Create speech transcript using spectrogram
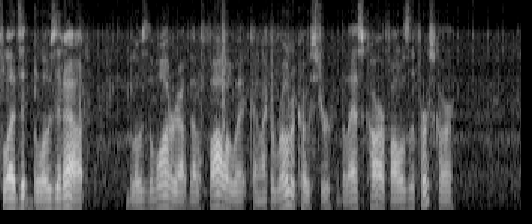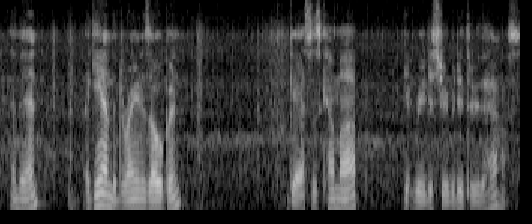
floods it, blows it out, blows the water out. That'll follow it, kind of like a roller coaster. The last car follows the first car. And then, again, the drain is open. Gases come up, get redistributed through the house.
